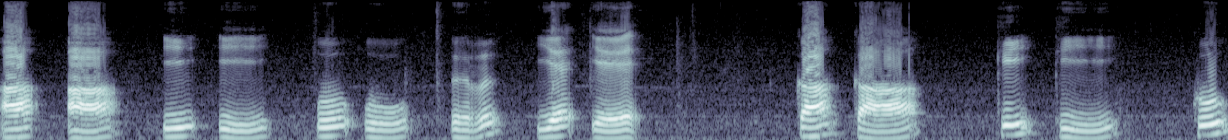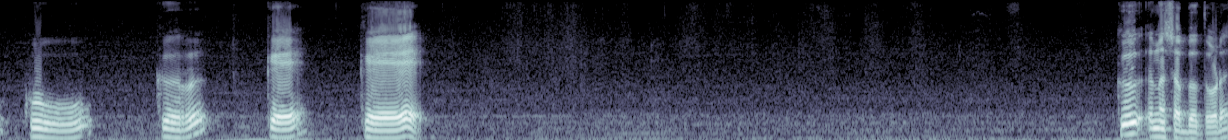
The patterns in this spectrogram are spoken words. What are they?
അ ആ ഇ ഇ ഉ ഉ ഇറ് എ എ. ക ക കി കി കു കു കിറ് കെ കെ. ക് എന്ന ശബ്ദത്തോടെ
